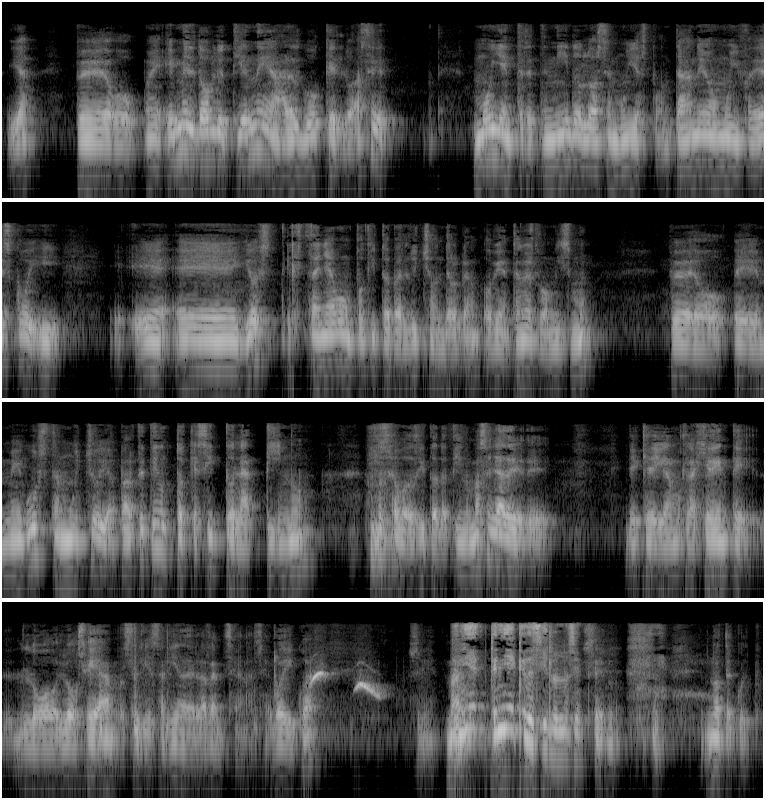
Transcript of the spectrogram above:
¿Ya? Pero eh, MLW tiene algo que lo hace muy entretenido, lo hace muy espontáneo, muy fresco y eh, eh, yo extrañaba un poquito ver Lucha Underground, obviamente no es lo mismo, pero me gusta mucho y aparte tiene un toquecito latino, un saborcito latino, más allá de, de, que digamos la gerente lo, lo sea, salía, salía de la rancha boricua. Sí. tenía, que decirlo, lo siento. Sí, no te culpo.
